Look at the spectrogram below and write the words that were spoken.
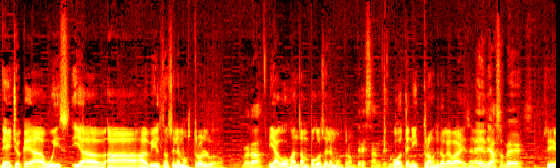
De hecho que a Whis y a, a, a Bills no se le mostró luego. ¿Verdad? Y a Gohan tampoco se le mostró. Interesante. Goten y Trunks es lo que aparecen. Eh, ya son bebés. Sí.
